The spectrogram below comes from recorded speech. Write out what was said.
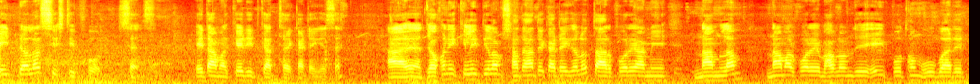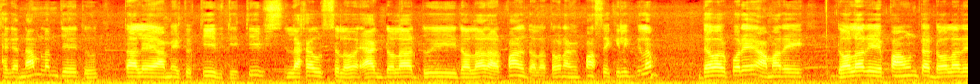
eight dollar sixty four cents এটা আমার ক্রেডিট কার্ড থেকে কেটে গেছে। আর যখনই ক্লিক দিলাম, সাথে সাথে কেটে গেল। তারপরে আমি নামলাম। নামার পরে ভাবলাম যে এই প্রথম উবারের থেকে নামলাম যেহেতু তাহলে আমি একটু টিপস দিই। টিপস লেখা উঠছিল এক ডলার দুই ডলার আর পাঁচ ডলার তখন আমি পাঁচে ক্লিক দিলাম। দেওয়ার পরে আমার এই ডলারে পাউন্ডটা ডলারে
